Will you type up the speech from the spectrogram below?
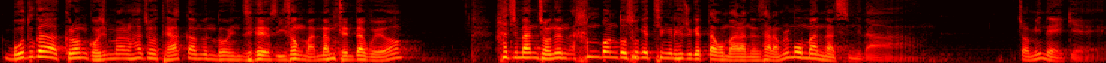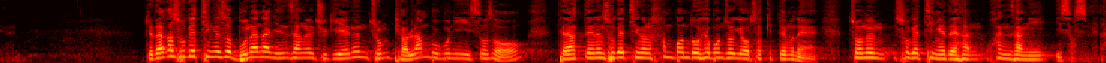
모두가 그런 거짓말을 하죠. 대학 가면 너 이제 이성 만나면 된다고요. 하지만 저는 한 번도 소개팅을 해주겠다고 말하는 사람을 못 만났습니다. 점이 4개. 게다가 소개팅에서 무난한 인상을 주기에는 좀 별난 부분이 있어서 대학 때는 소개팅을 한 번도 해본 적이 없었기 때문에 저는 소개팅에 대한 환상이 있었습니다.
